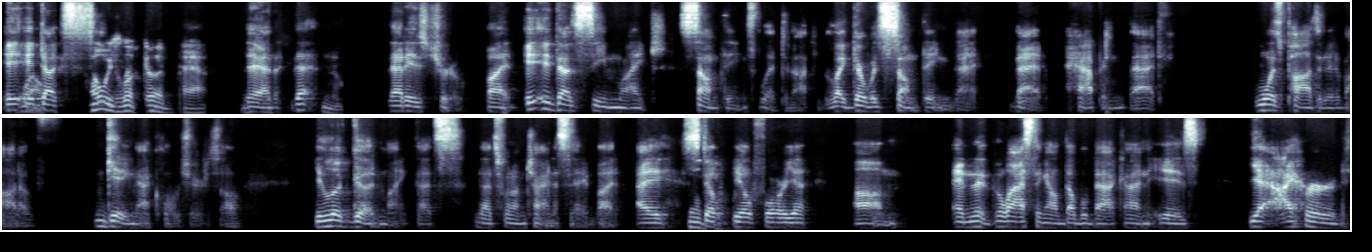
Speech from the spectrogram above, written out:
it, Well, it does. Always look good, Pat. yeah, that that, you know. that is true, but it, it does seem like something's lifted up. Like there was something that that happened that was positive out of getting that closure. So you look good, Mike. That's that's what I'm trying to say. But I still feel for you. Um, and the, the last thing I'll double back on is, yeah, I heard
